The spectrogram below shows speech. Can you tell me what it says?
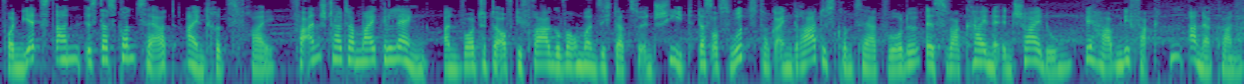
von jetzt an ist das Konzert eintrittsfrei. Veranstalter Michael Lang antwortete auf die Frage, warum man sich dazu entschied, dass aus Woodstock ein Gratiskonzert wurde, es war keine Entscheidung, wir haben die Fakten anerkannt.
